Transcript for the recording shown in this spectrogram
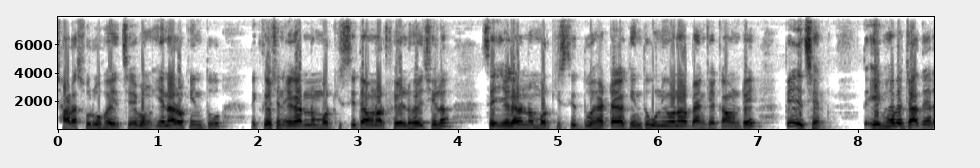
ছাড়া শুরু হয়েছে এবং এনারও কিন্তু দেখতে পাচ্ছেন এগারো নম্বর কিস্তিটা ওনার ফেল্ড হয়েছিল, সেই এগারো নম্বর কিস্তির দু হাজার টাকা কিন্তু উনি ওনার ব্যাঙ্ক অ্যাকাউন্টে পেয়েছেন। তো এইভাবে যাদের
